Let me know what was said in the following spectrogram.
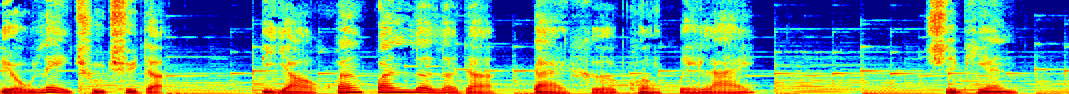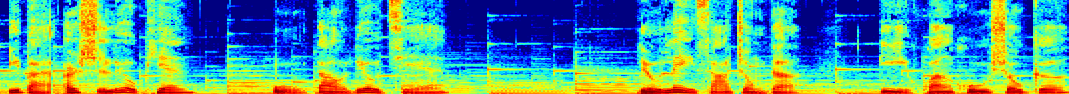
流泪出去的，必要欢欢乐乐的带禾捆回来。诗篇一百二十六篇五到六节，流泪撒种的，必欢呼收割，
